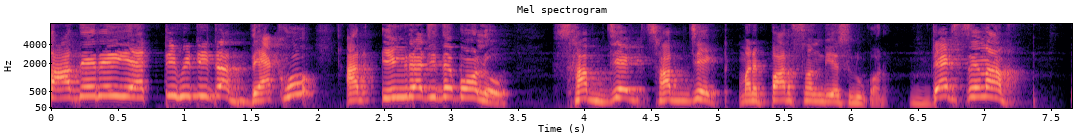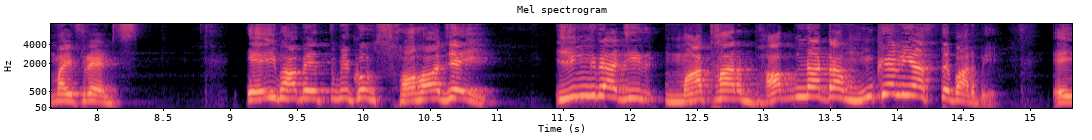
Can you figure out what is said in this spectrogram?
তাদের এই অ্যাক্টিভিটিটা দেখো আর ইংরাজিতে বলো সাবজেক্ট সাবজেক্ট মানে পার্সন দিয়ে শুরু করো। দ্যাটস এনাফ মাই ফ্রেন্ডস এইভাবে তুমি খুব সহজেই ইংরাজির মাথার ভাবনাটা মুখে নিয়ে আসতে পারবে। এই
